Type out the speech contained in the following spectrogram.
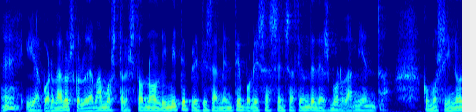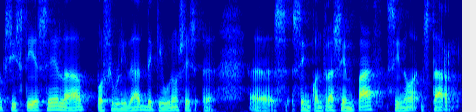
¿eh? Y acordaros que lo llamamos trastorno límite precisamente por esa sensación de desbordamiento, como si no existiese la posibilidad de que uno se, eh, eh, se encontrase en paz, sino estar,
